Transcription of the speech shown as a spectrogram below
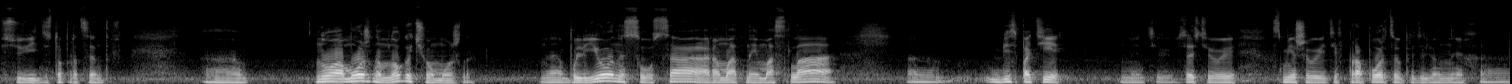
всю виде, 100%. А, ну а можно, много чего можно да, бульоны, соуса, ароматные масла, э, без потерь. Знаете, Представьте, вы смешиваете в пропорции определенных э,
